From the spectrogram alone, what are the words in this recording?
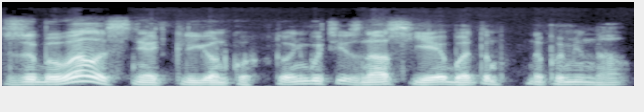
забывала снять клеенку, кто-нибудь из нас ей об этом напоминал.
